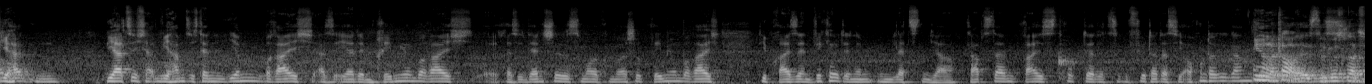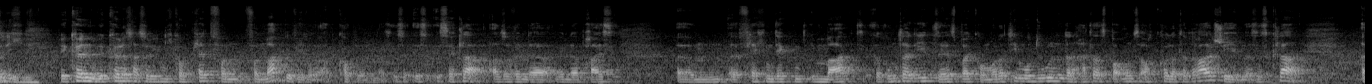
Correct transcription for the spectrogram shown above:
Wie, hatten, wie, hat sich, wie haben sich denn in Ihrem Bereich, also eher dem Premium-Bereich, äh, Residential, Small Commercial Premium-Bereich, die Preise entwickelt in dem, im letzten Jahr? Gab es da einen Preisdruck, der dazu geführt hat, dass sie auch untergegangen sind? Ja, na klar. Wir, müssen natürlich, wir, können, wir können es natürlich nicht komplett von, von Marktbewegung abkoppeln. Das ist, ist, ist ja klar. Also wenn der, wenn der Preis ähm, äh, flächendeckend im Markt runtergeht, selbst bei Commodity-Modulen, dann hat das bei uns auch Kollateralschäden, das ist klar. Äh,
